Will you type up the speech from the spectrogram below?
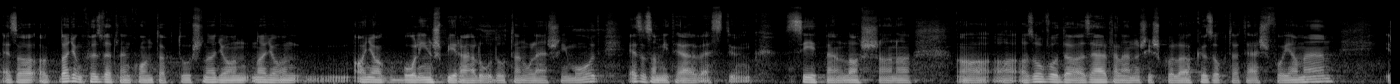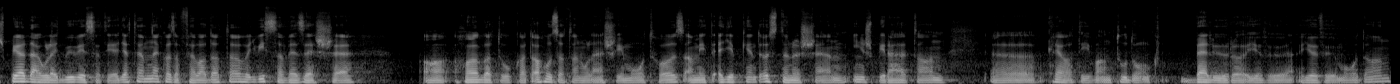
ez a, a nagyon közvetlen kontaktus, nagyon, nagyon anyagból inspirálódó tanulási mód, ez az, amit elvesztünk. Szépen lassan a, a, az óvoda, az általános iskola, a közoktatás folyamán, és például egy művészeti egyetemnek az a feladata, hogy visszavezesse a hallgatókat ahhoz a tanulási módhoz, amit egyébként ösztönösen, inspiráltan, kreatívan tudunk belülről jövő, jövő módon.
